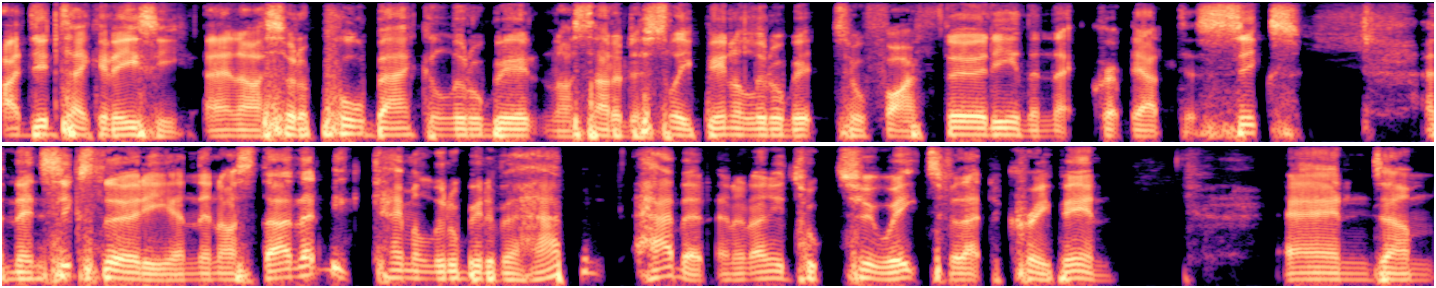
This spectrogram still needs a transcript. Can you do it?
I did take it easy, and I sort of pulled back a little bit, and I started to sleep in a little bit till 5:30, and then that crept out to six, and then 6:30, and then I started. That became a little bit of a habit, and it only took two weeks for that to creep in, and um,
